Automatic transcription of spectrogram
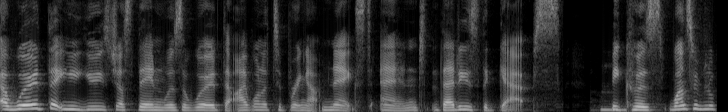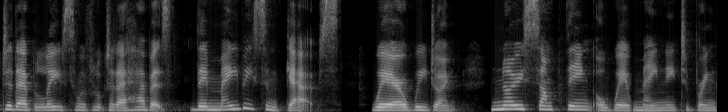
a word that you used just then was a word that I wanted to bring up next, and that is the gaps. Mm. Because once we've looked at our beliefs and we've looked at our habits, there may be some gaps where we don't know something or where we may need to bring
